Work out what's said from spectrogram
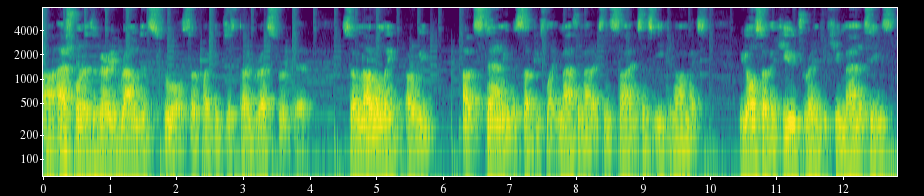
uh, is a very rounded school. So if I could just digress for a bit. So not only are we outstanding with subjects like mathematics and sciences, economics. We also have a huge range of humanities,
